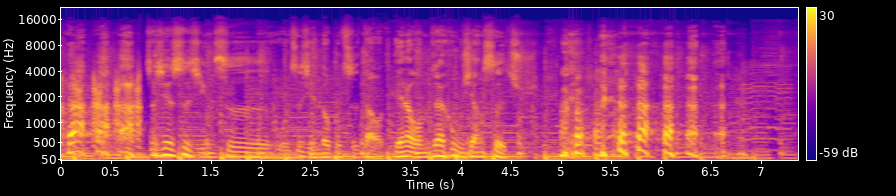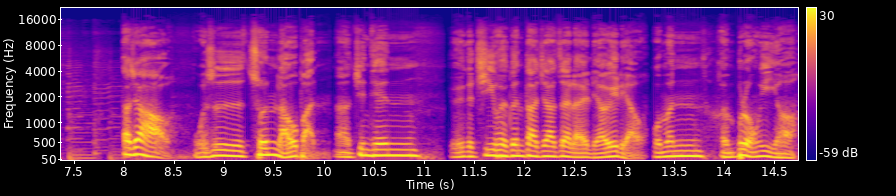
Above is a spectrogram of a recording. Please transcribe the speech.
这些事情是我之前都不知道的，原来我们在互相设局。大家好，我是村老板。那今天。有一个机会跟大家再来聊一聊，我们很不容易哈，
